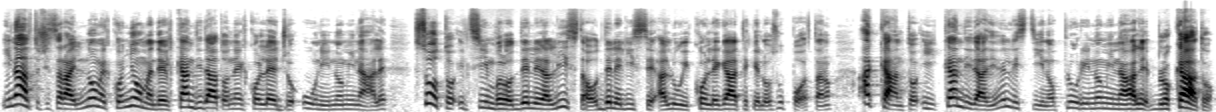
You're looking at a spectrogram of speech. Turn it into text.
In alto ci sarà il nome e il cognome del candidato nel collegio uninominale, sotto il simbolo della lista o delle liste a lui collegate che lo supportano, accanto i candidati nel listino plurinominale bloccato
